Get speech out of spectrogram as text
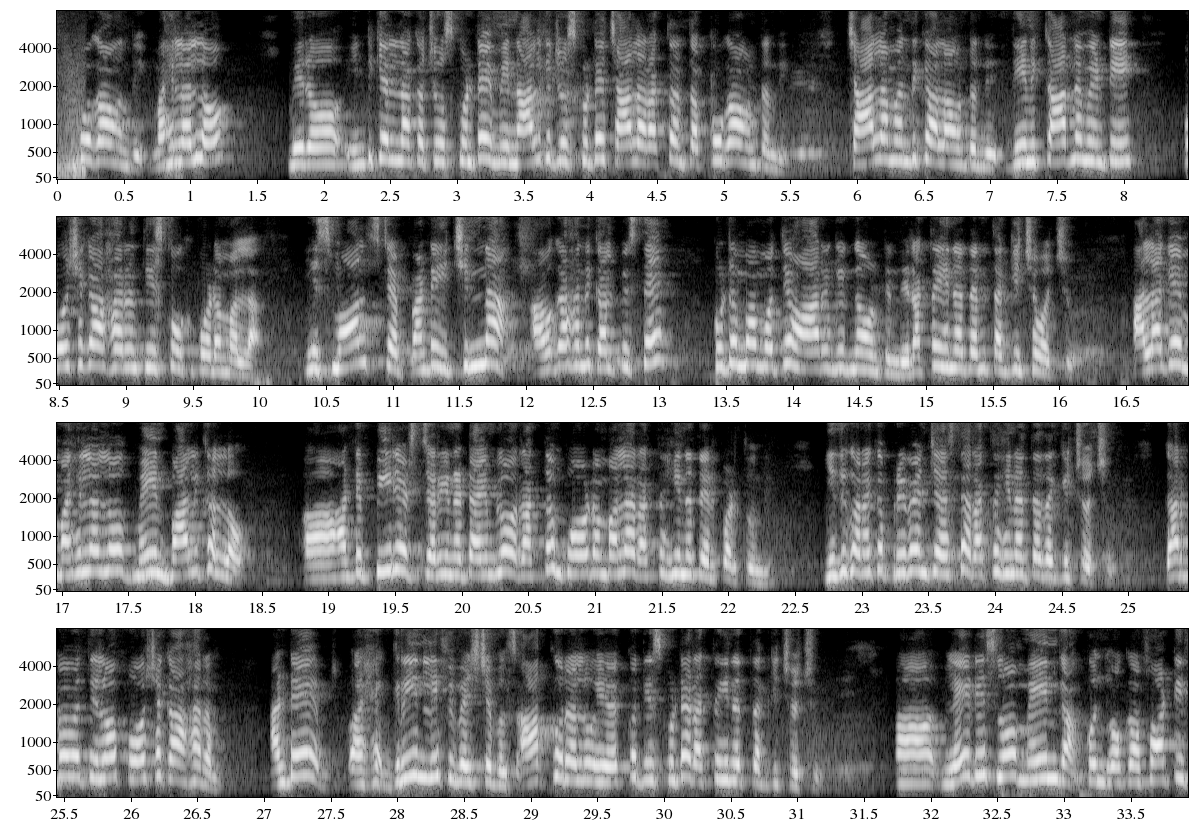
ఎక్కువగా ఉంది. మహిళల్లో మీరు ఇంటికి వెళ్ళినాక చూసుకుంటే మీ నాలుగు చూసుకుంటే చాలా రక్తం తక్కువగా ఉంటుంది. చాలా మందికి అలా ఉంటుంది. దీనికి కారణం ఏంటి? పోషకాహారం తీసుకోకపోవడం వల్ల. ఈ స్మాల్ స్టెప్ అంటే ఈ చిన్న అవగాహన కల్పిస్తే కుటుంబం మొత్తం ఆరోగ్యంగా ఉంటుంది. రక్తహీనతని తగ్గించవచ్చు. అలాగే మహిళల్లో మెయిన్ బాలికల్లో అంటే పీరియడ్స్ జరిగిన టైంలో రక్తం పోవడం వల్ల రక్తహీనత ఏర్పడుతుంది. ఇది కనుక ప్రివెంట్ చేస్తే రక్తహీనత తగ్గించవచ్చు. గర్భవతిలో పోషకాహారం అంటే గ్రీన్ లీఫీ వెజిటబుల్స్ ఆకుకూరలు ఎక్కువ తీసుకుంటే రక్తహీనత తగ్గించవచ్చు. లేడీస్లో మెయిన్గా కొంచెం ఒక ఫార్టీ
